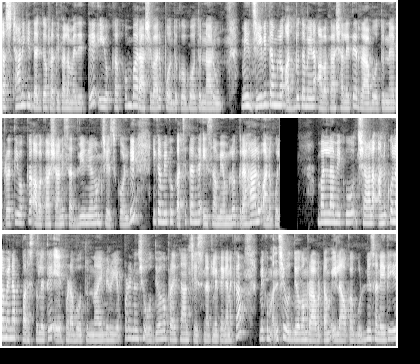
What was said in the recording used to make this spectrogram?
కష్టానికి తగ్గ ప్రతిఫలం అయితే ఈ యొక్క కుంభ రాశి వారు పొందుకోబోతున్నారు. మీ జీవితంలో అద్భుతమైన అవకాశాలు అయితే రాబోతున్నాయి. ప్రతి ఒక్క అవకాశాన్ని సద్వినియోగం చేసుకోండి. ఇక మీకు ఖచ్చితంగా ఈ సమయంలో గ్రహాలు అనుకూల వల్ల మీకు చాలా అనుకూలమైన పరిస్థితులు అయితే ఏర్పడబోతున్నాయి. మీరు ఎప్పటి నుంచి ఉద్యోగ ప్రయత్నాలు చేసినట్లయితే కనుక మీకు మంచి ఉద్యోగం రావటం ఇలా ఒక గుడ్ న్యూస్ అనేది ఈ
